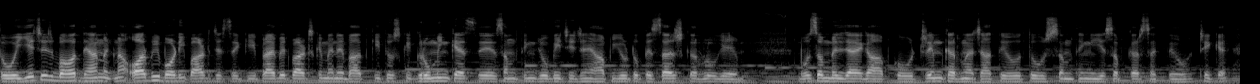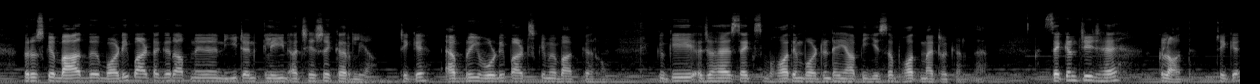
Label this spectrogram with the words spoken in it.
तो ये चीज़ बहुत ध्यान रखना और भी बॉडी पार्ट जैसे कि प्राइवेट पार्ट्स की मैंने बात की तो उसकी ग्रूमिंग कैसे समथिंग जो भी चीज़ें आप यूट्यूब पे सर्च कर लोगे, वो सब मिल जाएगा आपको ट्रिम करना चाहते हो तो समथिंग ये सब कर सकते हो, ठीक है? फिर उसके बाद बॉडी पार्ट अगर आपने नीट एंड क्लीन अच्छे से कर लिया, ठीक है? एवरी बॉडी पार्ट्स की मैं बात कर रहा हूँ, क्योंकि जो है सेक्स बहुत इंपॉर्टेंट है, यहाँ पे ये सब बहुत मैटर करता है। सेकेंड चीज़ है क्लॉथ ठीक है?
